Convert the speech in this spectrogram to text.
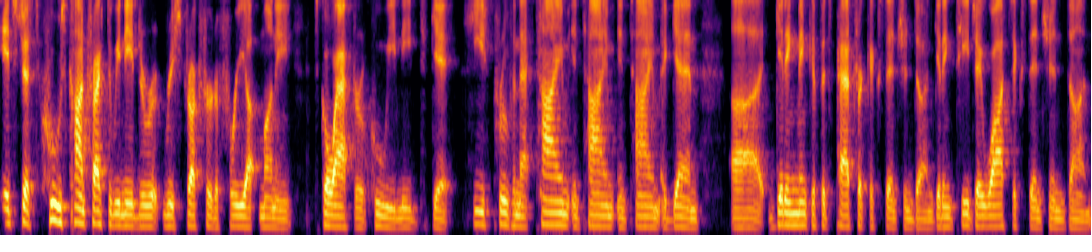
it's just whose contract do we need to re- restructure to free up money to go after who we need to get. He's proven that time and time and time again. Uh, getting Minkah Fitzpatrick extension done, getting TJ Watts extension done,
